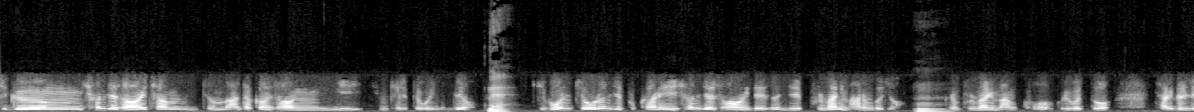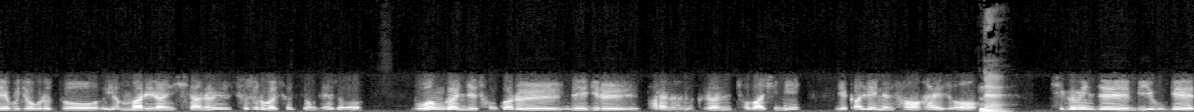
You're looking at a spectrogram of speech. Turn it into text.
지금 현재 상황이 참 좀 안타까운 상황이 지금 계속되고 있는데요. 네. 기본적으로 이제 북한이 현재 상황에 대해서 이제 불만이 많은 거죠. 음. 그런 불만이 많고 그리고 또 자기들 내부적으로 또 연말이라는 시한을 스스로가 설정해서 무언가 이제 성과를 내기를 바라는 그런 조바심이 이제 깔려 있는 상황 하에서 네. 지금 이제 미국의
